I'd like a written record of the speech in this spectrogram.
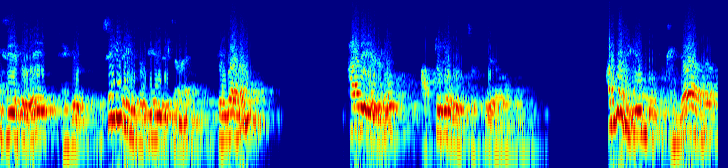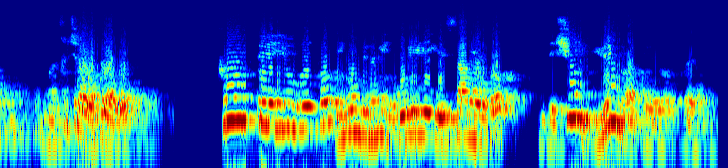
이세돌의 대결, 세계적인 대결이 됐잖아요. 결과는 4대 1로 압도적으로 졌어요. 한 번 이기는 것도 굉장한 수치라고 하더라고요. 그때 이후부터 인공지능이 우리 일상에서 이제 쉬운 유행어가 되었어요.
